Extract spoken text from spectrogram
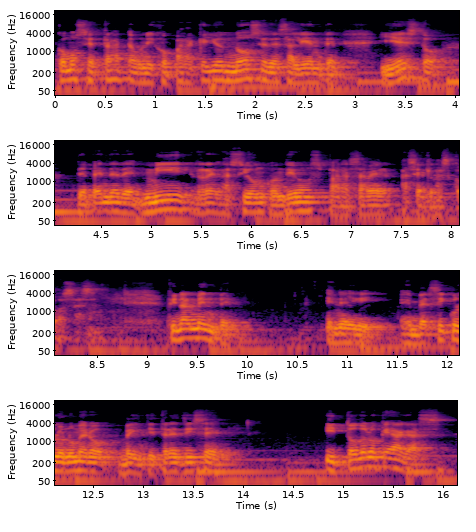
cómo se trata un hijo para que ellos no se desalienten. Y esto depende de mi relación con Dios para saber hacer las cosas. Finalmente, en el versículo número 23 dice, y todo lo que hagas,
